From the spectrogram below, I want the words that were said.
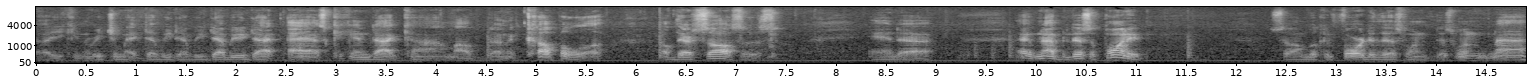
Uh, you can reach them at www.asskickin.com. I've done a couple of, of their sauces and uh, I have not been disappointed. So I'm looking forward to this one. This one, nah,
